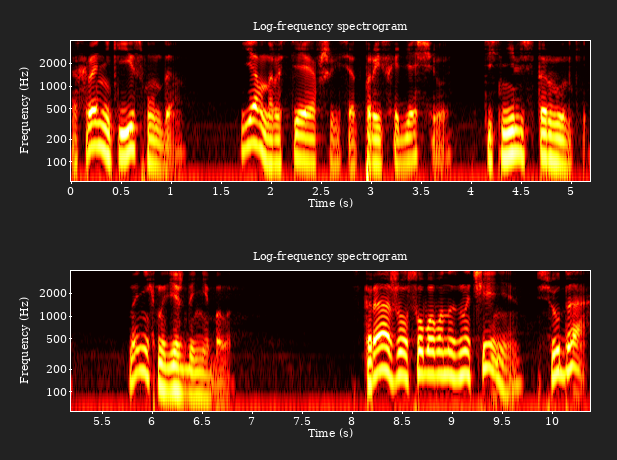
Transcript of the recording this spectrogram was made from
Охранники Исмунда, явно растерявшиеся от происходящего, теснились в сторонке. На них надежды не было. «Стражу особого назначения! Сюда!»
